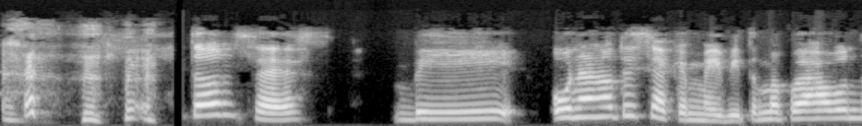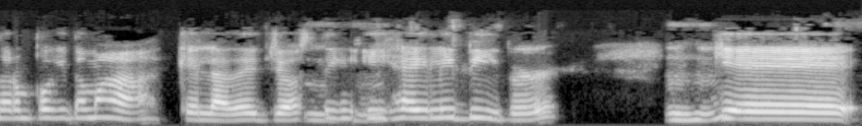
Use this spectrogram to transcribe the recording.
Entonces, vi una noticia que maybe tú me puedes abundar un poquito más, que es la de Justin y Hailey Bieber, que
